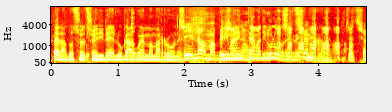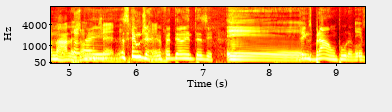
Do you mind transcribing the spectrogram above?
Beh, la tua associazione di idee, Lukaku e Emma Marrone. Sì, no, ma per rimanere in tema di colore. Eccezionale, eccezionale, sono un Sei- genio. Sei un genio, effettivamente sì. E James Brown pure. il forse.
